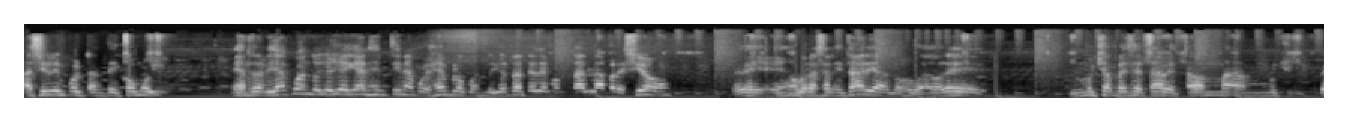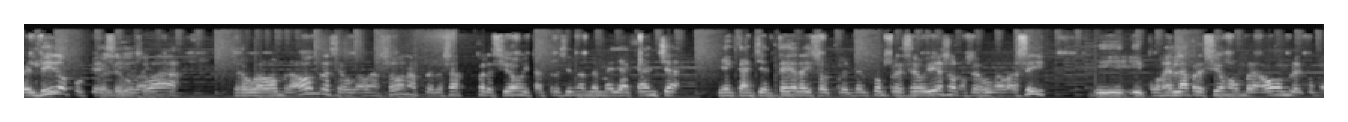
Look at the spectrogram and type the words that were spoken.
ha sido importante. Y como en realidad cuando yo llegué a Argentina, por ejemplo, cuando yo traté de montar la presión eh, en obras sanitarias, los jugadores muchas veces, ¿sabes? Estaban más perdidos porque se jugaba se jugaba hombre a hombre, se jugaba en zonas, pero esa presión y estar presionando en media cancha y en cancha entera y sorprender con preseo y eso no se jugaba así y, poner la presión hombre a hombre como,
